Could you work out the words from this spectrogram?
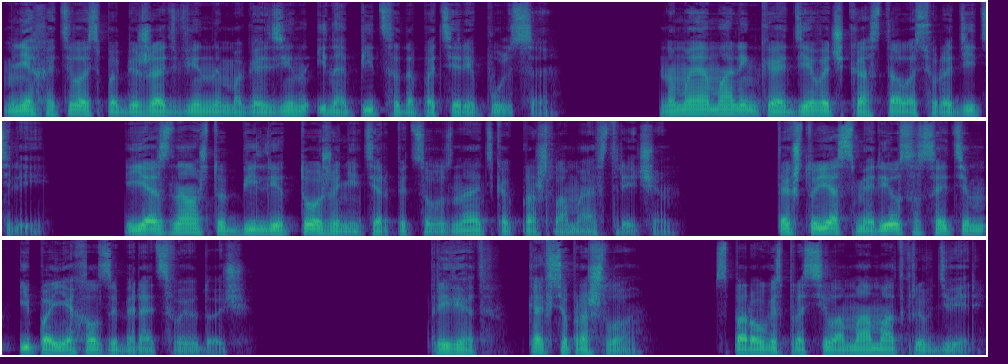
Мне хотелось побежать в винный магазин и напиться до потери пульса. Но моя маленькая девочка осталась у родителей, и я знал, что Билли тоже не терпится узнать, как прошла моя встреча. Так что я смирился с этим и поехал забирать свою дочь. «Привет. Как все прошло?» С порога спросила мама, открыв дверь.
